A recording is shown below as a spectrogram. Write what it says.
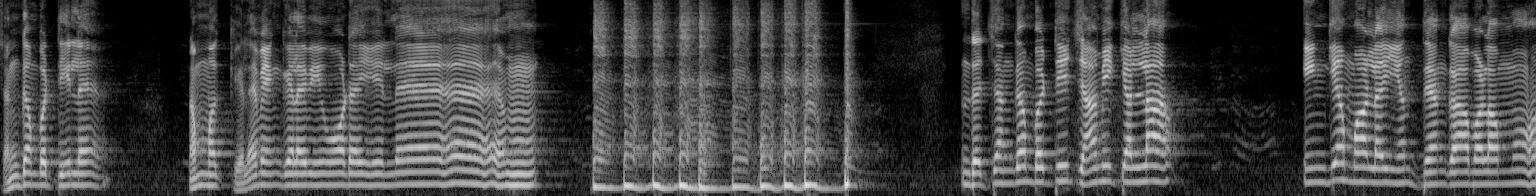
செங்கம்பட்டியில் நம்ம கிழவெங்கிழவி கிளவி ஓடையில். இந்த சங்கம்பட்டி சாமிக்கெல்லாம் இங்கே மலையும் தேங்காவளமும்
